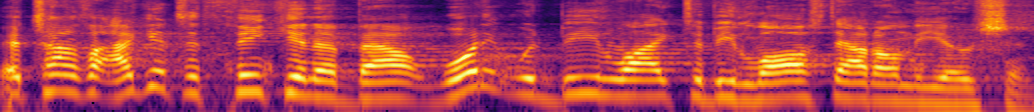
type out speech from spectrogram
at times, I get to thinking about what it would be like to be lost out on the ocean.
